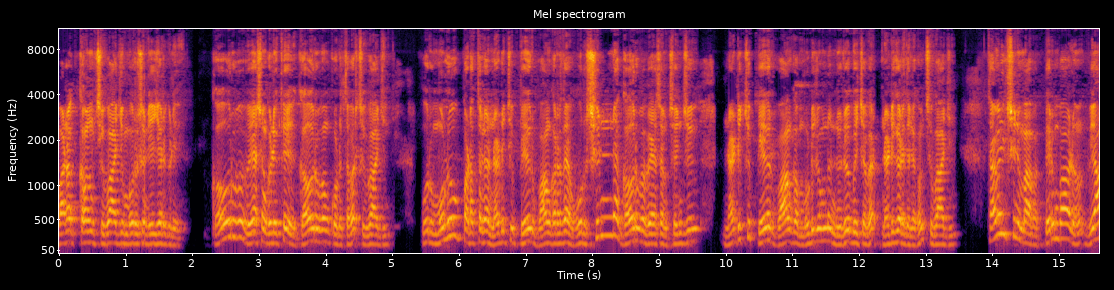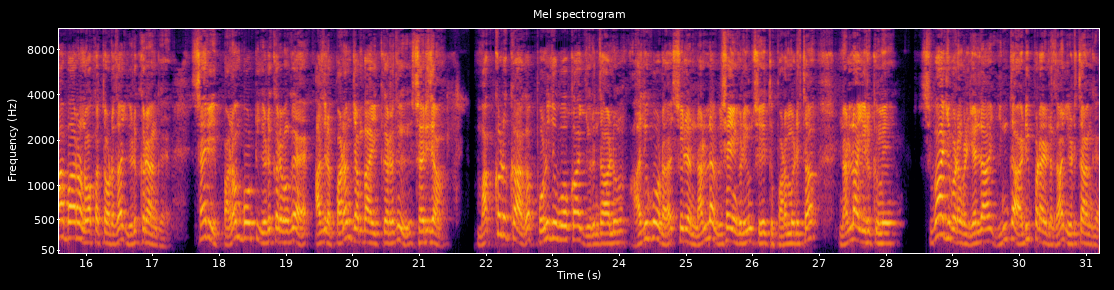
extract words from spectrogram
வணக்கம் சிவாஜி முருசன் நேயர்களே. கௌரவ வேஷங்களுக்கு கௌரவம் கொடுத்தவர் சிவாஜி. ஒரு முழு படத்தில் நடித்து பேர் வாங்குறத ஒரு சின்ன கௌரவ வேஷம் செஞ்சு நடித்து பேர் வாங்க முடியும்னு நிரூபித்தவர் நடிகர் திலகம் சிவாஜி. தமிழ் சினிமாவை பெரும்பாலும் வியாபார நோக்கத்தோடு தான் எடுக்கிறாங்க. சரி பணம் போட்டு எடுக்கிறவங்க அதில் பணம் சம்பாதிக்கிறது சரிதான். மக்களுக்காக பொழுதுபோக்காக இருந்தாலும் அது கூட சில நல்ல விஷயங்களையும் சேர்த்து படம் எடுத்தால் நல்லா இருக்குமே. சிவாஜி படங்கள் எல்லாம் இந்த அடிப்படையில் தான் எடுத்தாங்க.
